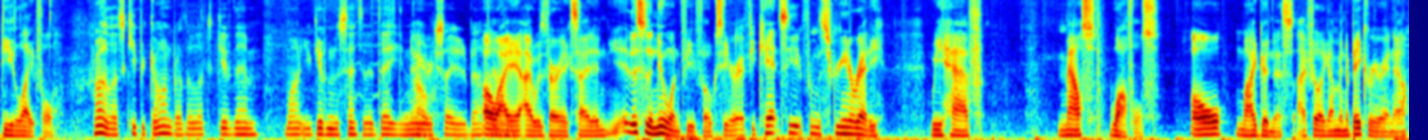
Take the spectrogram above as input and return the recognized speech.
delightful. Well, let's keep it going, brother. Let's give them. Why don't you give them the scent of the day? You know Oh. you're excited about. Oh, that I one. I was very excited. This is a new one for you folks here. If you can't see it from the screen already, we have mouse waffles. Oh my goodness. I feel like I'm in a bakery right now.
